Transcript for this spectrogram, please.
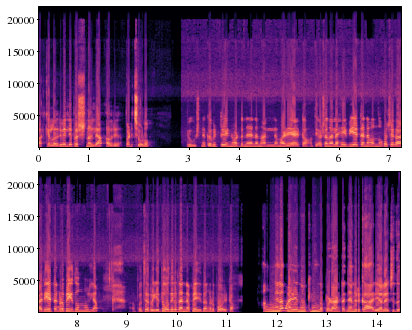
ബാക്കിയുള്ളവർ വലിയ പ്രശ്നമില്ല അവർ പഠിച്ചോളും. ട്യൂഷനൊക്കെ വിട്ട് കഴിഞ്ഞ ഉടനെ തന്നെ നല്ല മഴയായിട്ടോ. അത്യാവശ്യം നല്ല ഹെവി ആയിട്ട് തന്നെ വന്നു. പക്ഷെ കാര്യമായിട്ട് അങ്ങോട്ട് പെയ്തൊന്നുമില്ല. അപ്പോൾ ചെറിയ തോതിൽ തന്നെ പെയ്ത് അങ്ങോട്ട് പോയിട്ടോ. അങ്ങനെ മഴയെ നോക്കി നിന്നപ്പോഴാണ് കേട്ടോ ഞാനൊരു കാര്യം ആലോചിച്ചത്.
